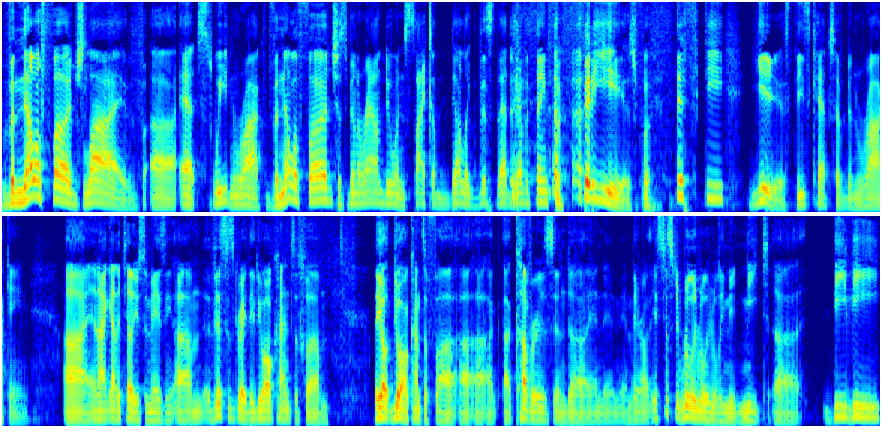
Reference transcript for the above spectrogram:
Vanilla Fudge live uh, at Sweden Rock. Vanilla Fudge has been around doing psychedelic this, that, and the other thing for fifty years. For fifty years, these cats have been rocking. Uh, and I got to tell you, it's amazing. Um, this is great. They do all kinds of. Um, they all do all kinds of uh, uh, uh, uh, covers and uh, and and, and they're it's just a really really really neat, neat uh, DV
